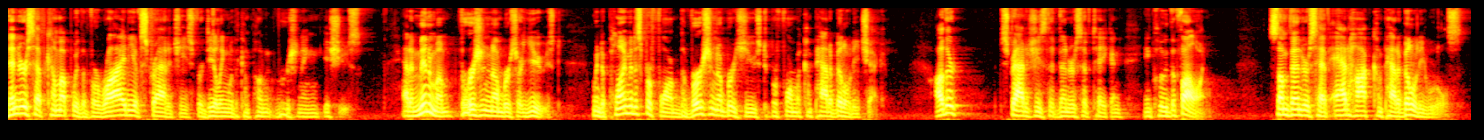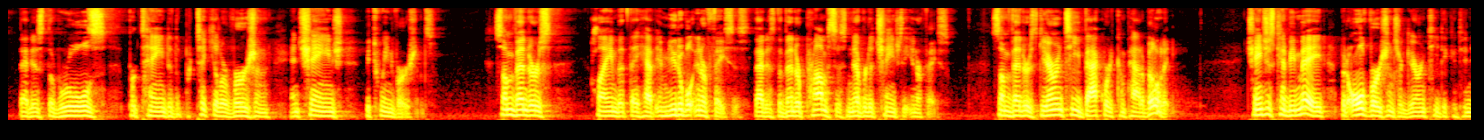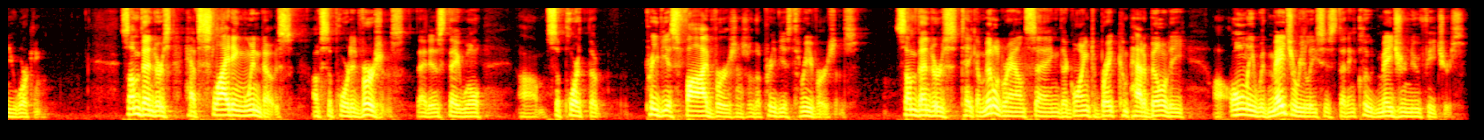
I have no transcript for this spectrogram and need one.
Vendors have come up with a variety of strategies for dealing with the component versioning issues. At a minimum, version numbers are used. When deployment is performed, the version number is used to perform a compatibility check. Other strategies that vendors have taken include the following. Some vendors have ad hoc compatibility rules. That is, the rules pertain to the particular version and change between versions. Some vendors claim that they have immutable interfaces. That is, the vendor promises never to change the interface. Some vendors guarantee backward compatibility. Changes can be made, but old versions are guaranteed to continue working. Some vendors have sliding windows of supported versions. That is, they will um, support the previous five versions or the previous three versions. Some vendors take a middle ground saying they're going to break compatibility uh, only with major releases that include major new features.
